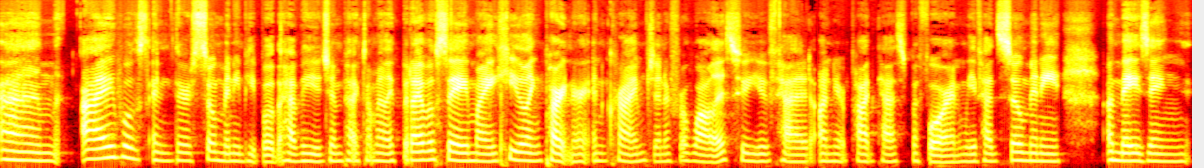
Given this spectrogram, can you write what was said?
Um, I will, and there's so many people that have a huge impact on my life, but I will say my healing partner in crime, Jennifer Wallace, who you've had on your podcast before, and we've had so many amazing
